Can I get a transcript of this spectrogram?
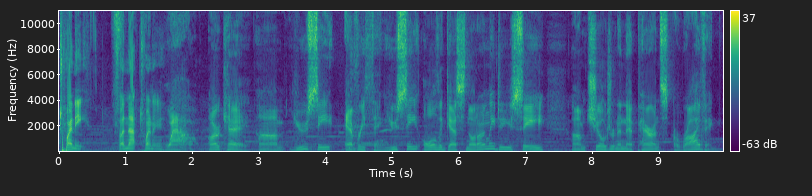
20. So a nat 20. Wow. Okay. Um, you see everything. You see all the guests. Not only do you see um, children and their parents arriving,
